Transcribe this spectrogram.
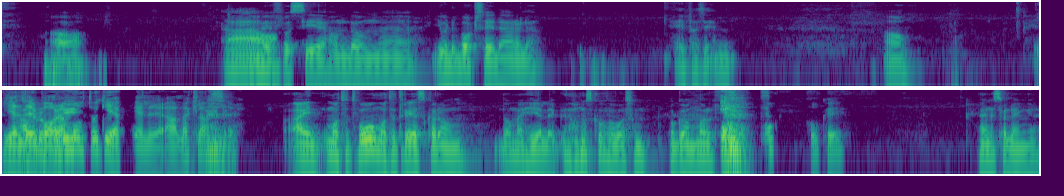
ja. Men Ja, vi får se om de eh, gjorde bort sig där eller... vi får se. Ja. Gällde det Apropå bara det- MotoGP eller det alla klasser? Nej, Moto 2 och Moto 3 ska de... De är heliga. De ska få vara som på gammal sätt. Okej. Än så länge.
